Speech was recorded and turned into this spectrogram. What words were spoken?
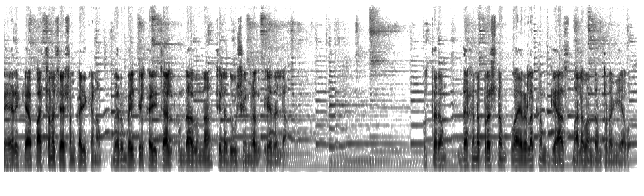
പേരയ്ക്ക ഭക്ഷണശേഷം കഴിക്കണം. വെറും വയറ്റിൽ കഴിച്ചാൽ ഉണ്ടാകുന്ന ചില ദൂഷ്യങ്ങൾ ഏതെല്ലാം? ഉത്തരം ദഹനപ്രശ്നം വയറിളക്കം ഗ്യാസ് മലബന്ധം തുടങ്ങിയവ.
